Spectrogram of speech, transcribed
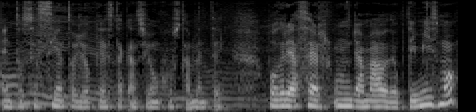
Entonces siento yo que esta canción justamente podría ser un llamado de optimismo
